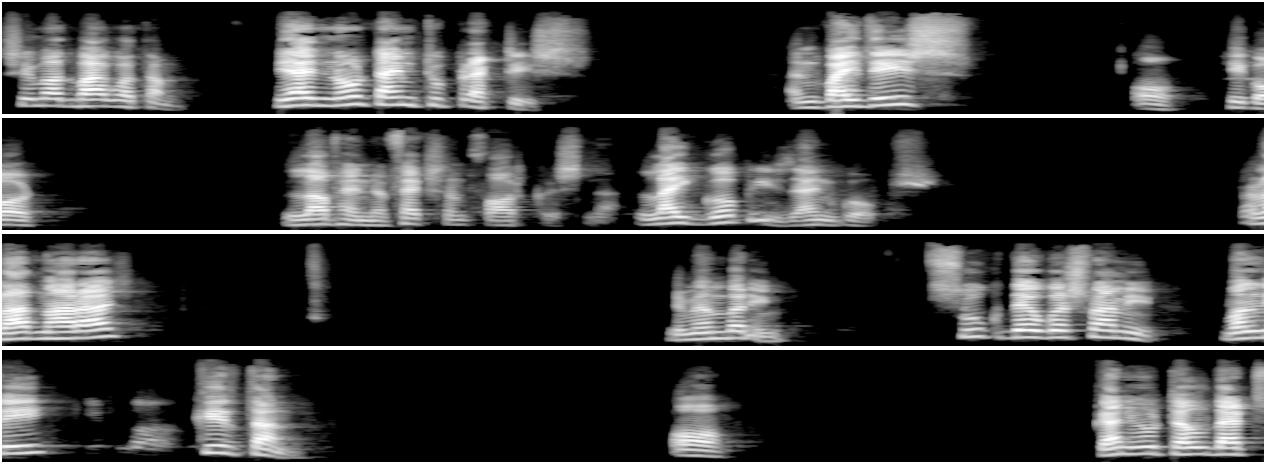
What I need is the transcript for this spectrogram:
Srimad Bhagavatam. He had no time to practice. And by this, oh, he got love and affection for Krishna, like gopis and gops. Prahlad Maharaj, remembering Sukdev Goswami, only Kirtan. Oh, can you tell that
